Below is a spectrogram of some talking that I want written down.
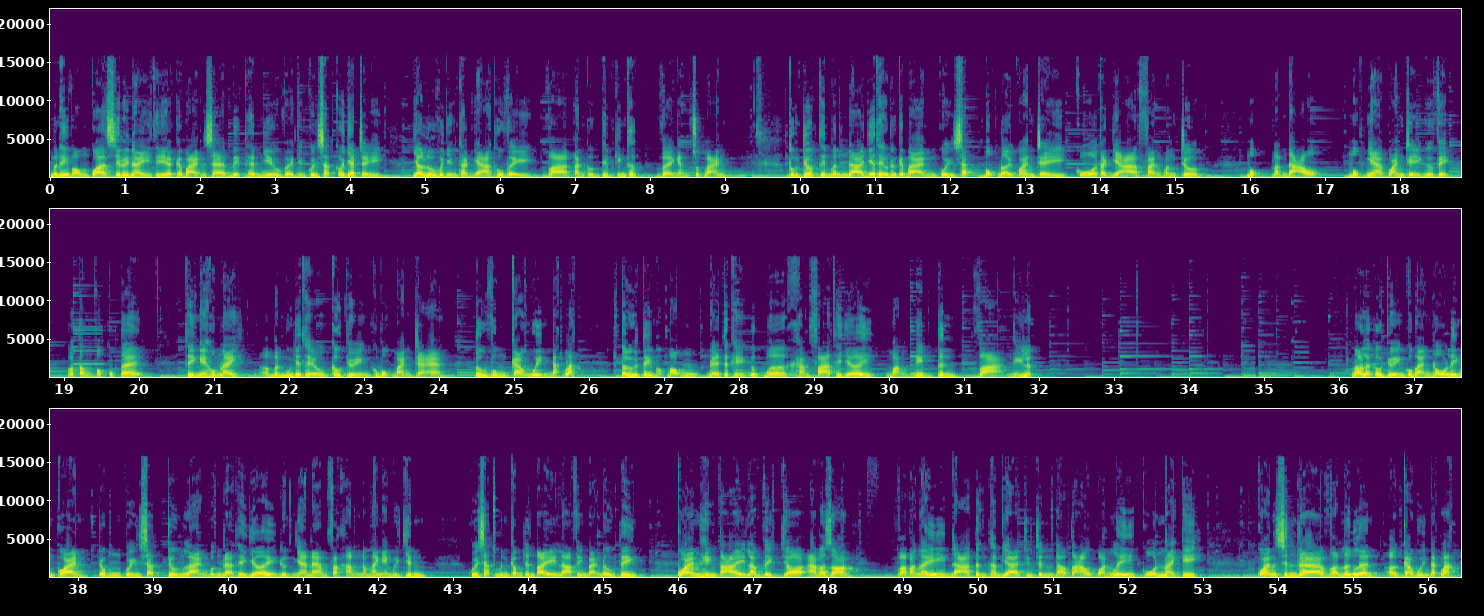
Mình hy vọng qua series này thì các bạn sẽ biết thêm nhiều về những quyển sách có giá trị, giao lưu với những tác giả thú vị và tăng cường thêm kiến thức về ngành xuất bản. Tuần trước thì mình đã giới thiệu đến các bạn quyển sách Một đời quản trị của tác giả Phan Văn Trường, một lãnh đạo, một nhà quản trị người Việt có tầm vóc quốc tế. Thì ngày hôm nay ờ, mình muốn giới thiệu câu chuyện của một bạn trẻ từ vùng cao nguyên Đắk Lắk tự tìm học bổng để thực hiện ước mơ khám phá thế giới bằng niềm tin và nghị lực. Đó là câu chuyện của bạn Đỗ Liên Quang trong quyển sách Trường làng vẫn ra thế giới được Nhã Nam phát hành năm 2019. Quyển sách mình cầm trên tay là phiên bản đầu tiên. Quang hiện tại làm việc cho Amazon và bạn ấy đã từng tham gia chương trình đào tạo quản lý của Nike. Quang sinh ra và lớn lên ở cao nguyên Đắk Lắk.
